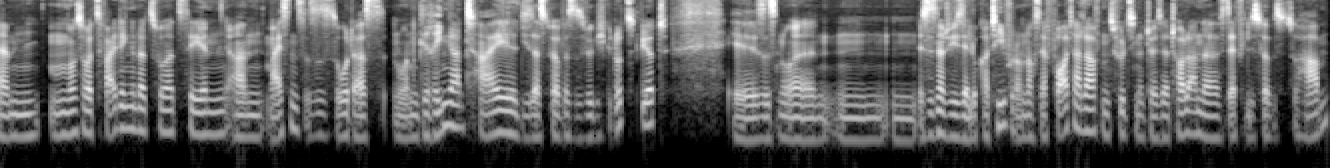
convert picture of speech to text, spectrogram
Ähm, man muss aber zwei Dinge dazu erzählen. Ähm, meistens ist es so, dass nur ein geringer Teil dieser Services wirklich genutzt wird. Es ist nur, es ist natürlich sehr lukrativ und auch noch sehr vorteilhaft und es fühlt sich natürlich sehr toll an, da sehr viele Services zu haben.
